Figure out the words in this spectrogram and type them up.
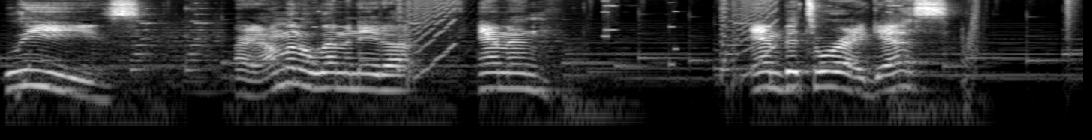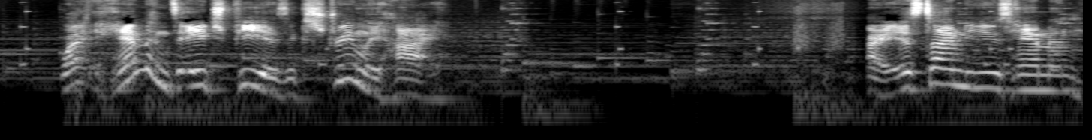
Please. Alright, I'm gonna Lemonade up. Hammond. and Bitor, I guess. What? Hammond's HP is extremely high. Alright, it's time to use Hammond.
